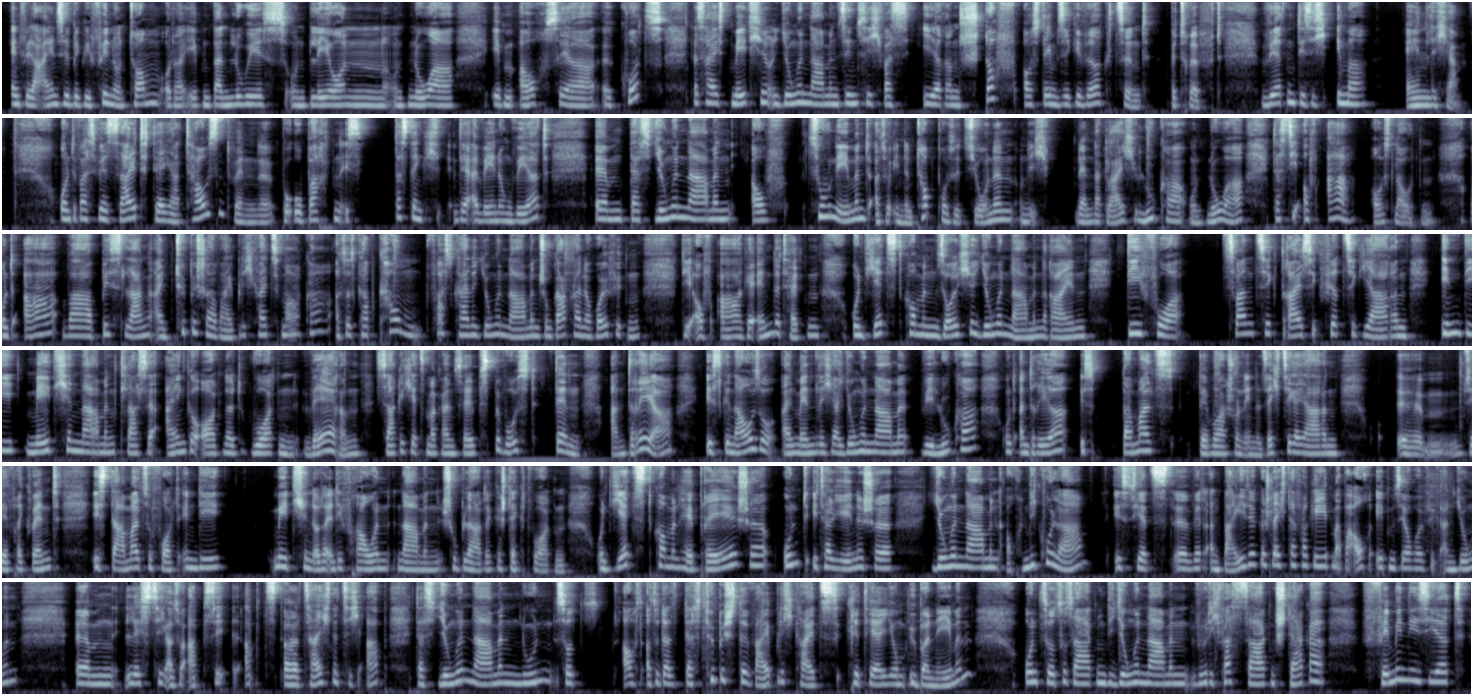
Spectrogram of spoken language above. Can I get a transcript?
entweder einsilbig wie Finn und Tom oder eben dann Louis und Leon und Noah eben auch sehr äh, kurz. Das heißt, Mädchen und Jungennamen sind sich, was ihren Stoff, aus dem sie gewirkt sind, betrifft, werden die sich immer ähnlicher. Und was wir seit der Jahrtausendwende beobachten, ist, das denke ich der Erwähnung wert, ähm, dass Jungennamen auf zunehmend, also in den Top-Positionen, und ich nennen da gleich Luca und Noah, dass die auf A auslauten. Und A war bislang ein typischer Weiblichkeitsmarker. Also es gab kaum, fast keine jungen Namen, schon gar keine häufigen, die auf A geendet hätten. Und jetzt kommen solche jungen Namen rein, die vor 20, 30, 40 Jahren in die Mädchennamenklasse eingeordnet worden wären, sage ich jetzt mal ganz selbstbewusst, denn Andrea ist genauso ein männlicher Jungenname wie Luca und Andrea ist damals, der war schon in den 60er Jahren ähm, sehr frequent, ist damals sofort in die Mädchen- oder in die Frauennamen Schublade gesteckt worden. Und jetzt kommen hebräische und italienische Jungennamen, auch Nicola, ist jetzt, äh, wird an beide Geschlechter vergeben, aber auch eben sehr häufig an Jungen, ähm, lässt sich also ab, ab, äh, zeichnet sich ab, dass jungen Namen nun so auch, also das, das typischste Weiblichkeitskriterium übernehmen und sozusagen die jungen Namen, würde ich fast sagen, stärker feminisiert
